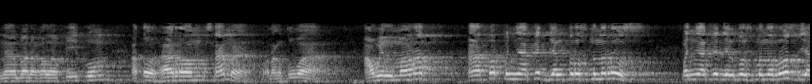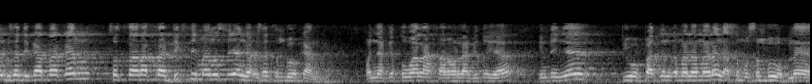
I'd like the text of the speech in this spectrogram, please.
Nah, barakallahu fikum atau haram sama orang tua. Awil marat atau penyakit yang terus-menerus. Penyakit yang terus-menerus yang bisa dikatakan secara prediksi manusia enggak bisa sembuhkan penyakit tua lah taruhlah gitu ya. Intinya diobatkan ke mana-mana nggak sembuh-sembuh. Nah,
